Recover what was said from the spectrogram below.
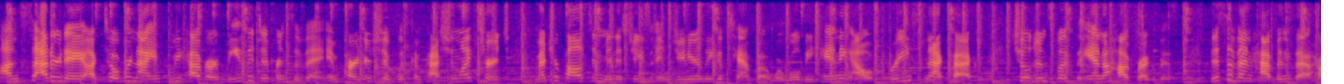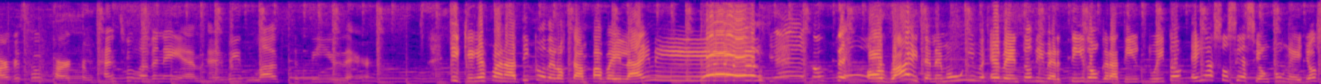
On Saturday, October 9th, we have our Be the Difference event in partnership with Compassion Life Church, Metropolitan Ministries, and Junior League of Tampa, where we'll be handing out free snack packs, children's books, and a hot breakfast. This event happens at Harvest Hope Park from 10 to 11 a.m., and we'd love to see you there. ¿Y quién es fanático de los Tampa Bay Lightning? Yeah, go Te- All right, tenemos un evento divertido, gratuito, en asociación con ellos,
